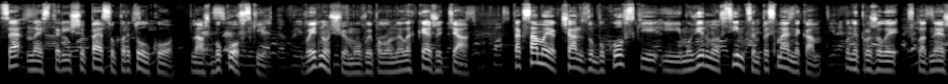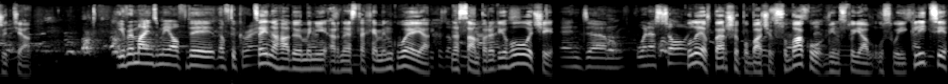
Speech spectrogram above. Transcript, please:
Це найстаріший пес у притулку, наш Буковський. Видно, що йому випало нелегке життя. Так само, як Чарльзу Буковський і, ймовірно, всім цим письменникам. Вони прожили складне життя. Цей нагадує мені Ернеста Хемінгуея, насамперед його очі. Коли я вперше побачив собаку, він стояв у своїй клітці,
